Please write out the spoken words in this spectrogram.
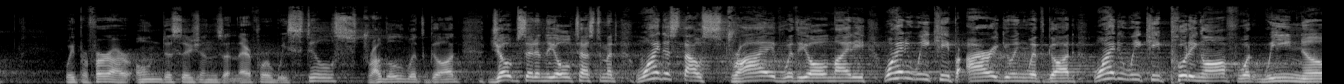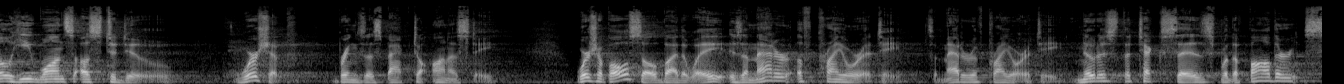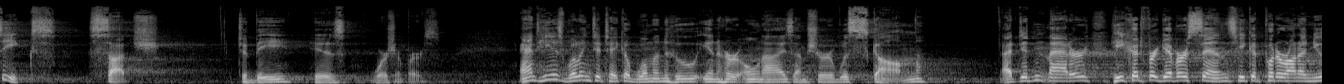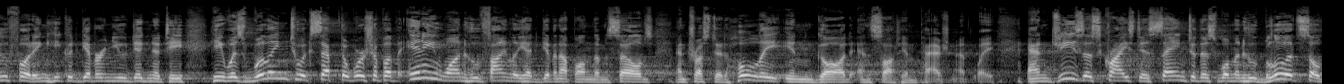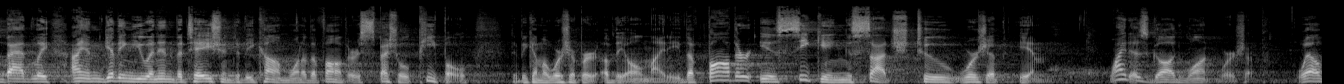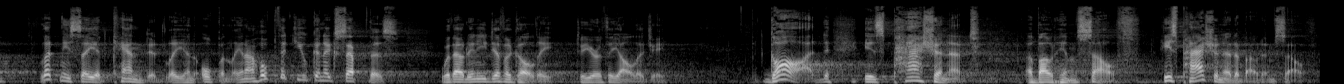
We prefer our own decisions and therefore we still struggle with God. Job said in the Old Testament, Why dost thou strive with the Almighty? Why do we keep arguing with God? Why do we keep putting off what we know He wants us to do? Worship brings us back to honesty. Worship also, by the way, is a matter of priority. It's a matter of priority. Notice the text says, For the Father seeks such to be his worshipers. And he is willing to take a woman who, in her own eyes, I'm sure, was scum. That didn't matter. He could forgive her sins. He could put her on a new footing. He could give her new dignity. He was willing to accept the worship of anyone who finally had given up on themselves and trusted wholly in God and sought Him passionately. And Jesus Christ is saying to this woman who blew it so badly, I am giving you an invitation to become one of the Father's special people to become a worshiper of the Almighty. The Father is seeking such to worship Him. Why does God want worship? Well, let me say it candidly and openly, and I hope that you can accept this without any difficulty to your theology. God is passionate about himself. He's passionate about himself.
